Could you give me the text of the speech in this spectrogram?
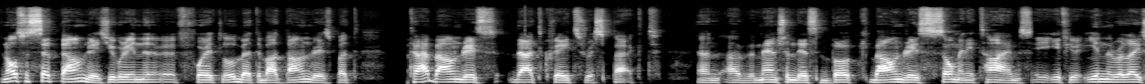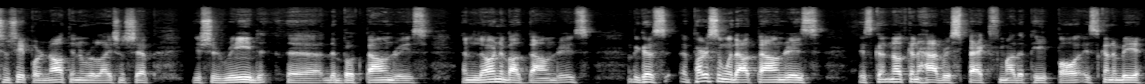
and also set boundaries. You were in uh, for it a little bit about boundaries, but to have boundaries that creates respect. And I've mentioned this book, Boundaries, so many times. If you're in a relationship or not in a relationship, you should read the, the book Boundaries and learn about boundaries. Because a person without boundaries is not going to have respect from other people. It's going to be,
